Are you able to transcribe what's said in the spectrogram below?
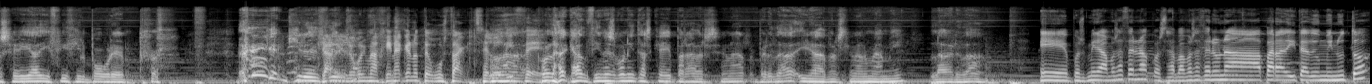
sería difícil, pobre. ¿Qué quiere decir? Claro, y luego imagina que no te gusta, se lo la- dice. con las canciones bonitas que hay para versionar, ¿verdad? Ir a versionarme a mí, la verdad. Eh, pues mira, vamos a hacer una cosa, vamos a hacer una paradita de un minuto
